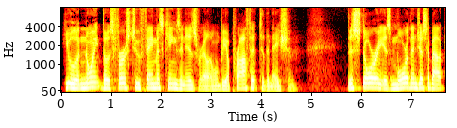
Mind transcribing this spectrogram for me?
He will anoint those first two famous kings in Israel and will be a prophet to the nation. This story is more than just about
